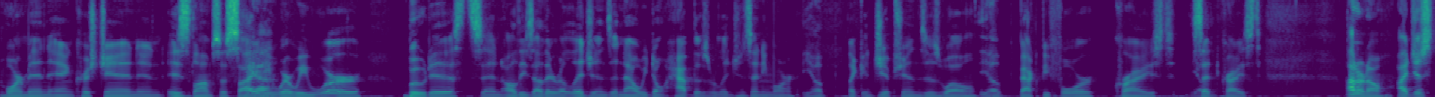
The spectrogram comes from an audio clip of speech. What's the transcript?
Mormon and Christian and Islam society Yeah. where we were Buddhists and all these other religions, and now we don't have those religions anymore. Yep. Like Egyptians as well, Yep. back before Christ Yep. said Christ. I don't know. I just,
